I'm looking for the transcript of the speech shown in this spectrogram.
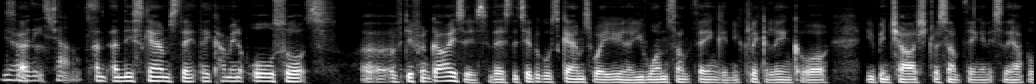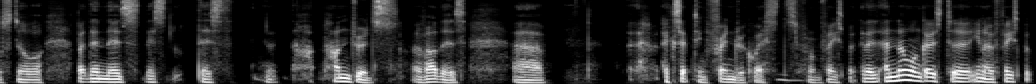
yeah. through these channels. And, and these scams, they, they come in all sorts uh, of different guises. There's the typical scams where you know you won something and you click a link, or you've been charged for something and it's the Apple Store. But then there's there's there's you know, hundreds of others. Uh, accepting friend requests mm. from Facebook. And no one goes to, you know, Facebook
